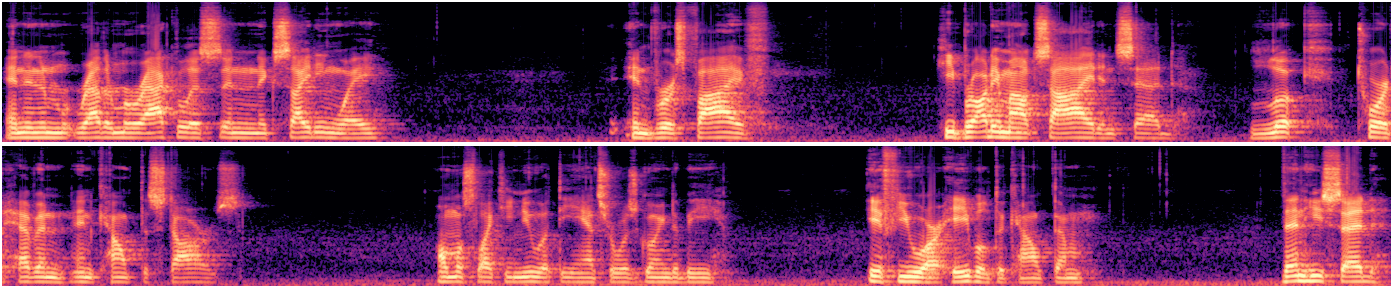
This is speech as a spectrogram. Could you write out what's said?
And in a rather miraculous and exciting way, in verse 5, he brought him outside and said, Look toward heaven and count the stars. Almost like he knew what the answer was going to be. If you are able to count them. Then he said,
